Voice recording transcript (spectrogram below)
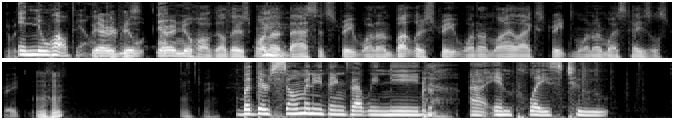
there was- in Newhallville. They're there is- new. They're in Newhallville. There's one on Mhm. Bassett Street, one on Butler Street, one on Lilac Street, and one on West Hazel Street. Mhm. Okay. But there's so many things that we need uh, in place to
